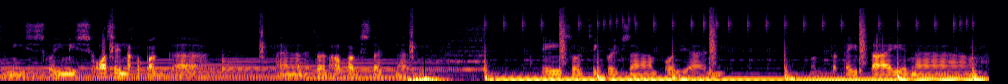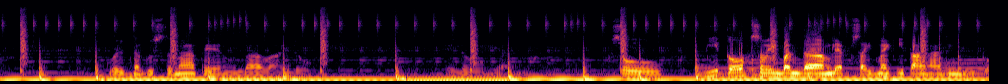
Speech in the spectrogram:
sa misis ko. Yung misis ko kasi nakapag uh, ano ito nakapag start na rin okay so for example yan. Magta-type tayo ng word na gusto natin. Halimbawa hello. Hello yan. So dito sa may bandang left side makikita natin dito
